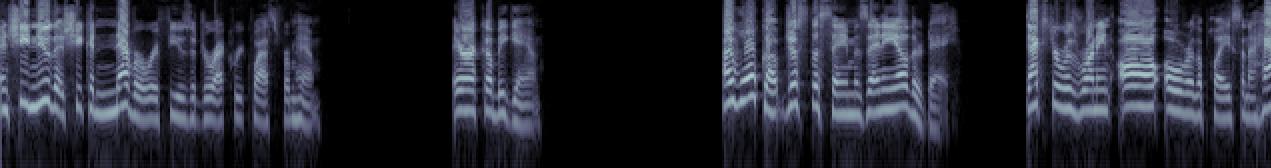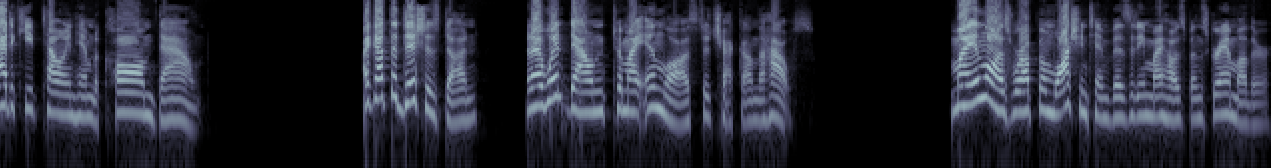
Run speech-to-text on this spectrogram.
and she knew that she could never refuse a direct request from him. Erika began. I woke up just the same as any other day. Dexter was running all over the place, and I had to keep telling him to calm down. I got the dishes done, and I went down to my in laws to check on the house. My in laws were up in Washington visiting my husband's grandmother.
